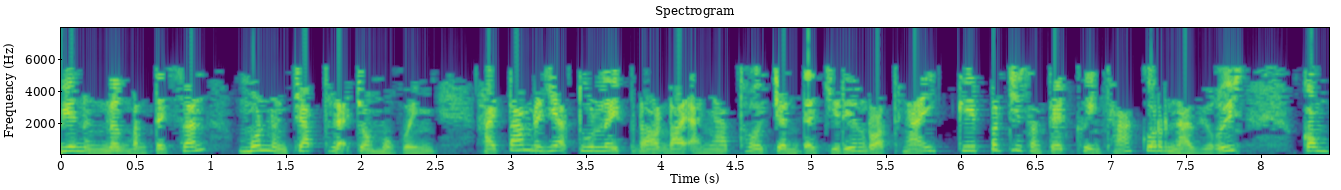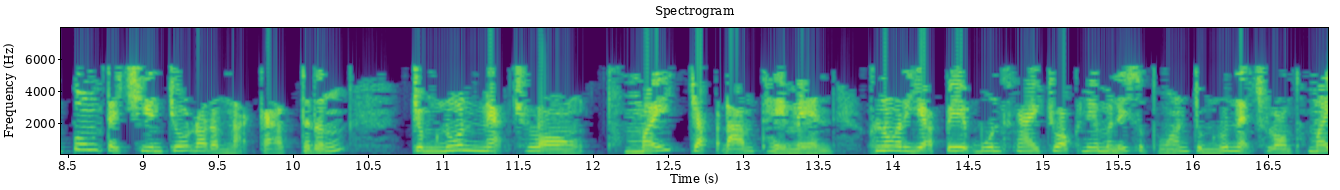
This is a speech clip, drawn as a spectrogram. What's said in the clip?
វានឹងនឹងបន្តិចសិនមុននឹងចាប់ធ្លាក់ចុះមកវិញហើយតាមរយៈតួលេខផ្ដល់ដោយអាជ្ញាធរចិនតែជារៀងរាល់ថ្ងៃគេពិតជាសង្កេតឃើញថាកូវីដ -19 កំពុងតែឈានចូលដល់ដំណាក់កាលត្រឹងចំនួនអ្នកឆ្លងថ្មីចាប់ផ្ដើមថេមែនក្នុងរយៈពេល4ថ្ងៃជាប់គ្នាមនីសុភ័ណ្ឌចំនួនអ្នកឆ្លងថ្មី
